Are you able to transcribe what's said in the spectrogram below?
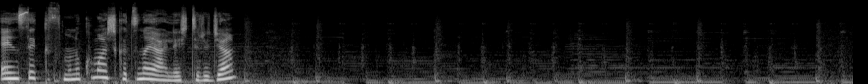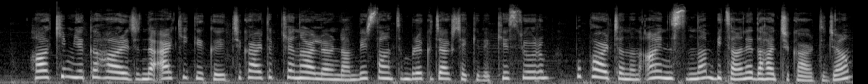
ense kısmını kumaş katına yerleştireceğim. Hakim yaka haricinde erkek yakayı çıkartıp kenarlarından 1 santim bırakacak şekilde kesiyorum. Bu parçanın aynısından bir tane daha çıkartacağım.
